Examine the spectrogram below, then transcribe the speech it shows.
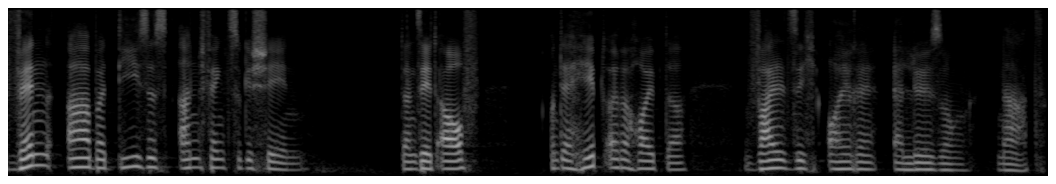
wenn aber dieses anfängt zu geschehen, dann seht auf und erhebt eure Häupter, weil sich eure Erlösung naht.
